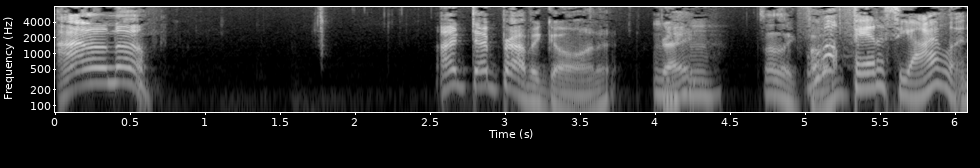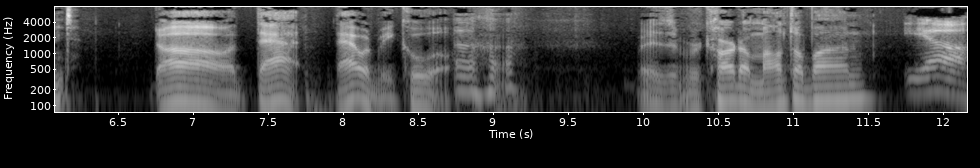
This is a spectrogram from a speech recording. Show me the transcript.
I don't know. I'd, I'd probably go on it, right? Mhm. Sounds like What about Fantasy Island? Oh, that that would be cool. Uh huh. What is it? Ricardo Montalban Yeah.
